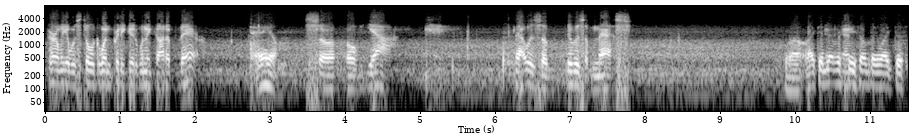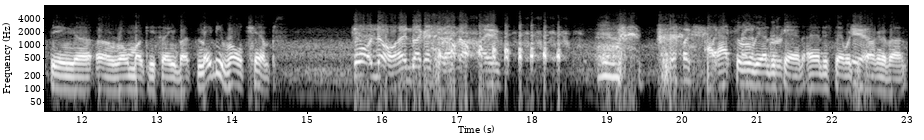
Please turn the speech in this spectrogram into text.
apparently it was still going pretty good when it got up there. damn. So yeah, that was a it was a mess. Well, I could never see something like this being a, a roll monkey thing, but maybe roll chimps. Well, no, and like I said, I'm not. I. I absolutely understand. I understand what you're talking about.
